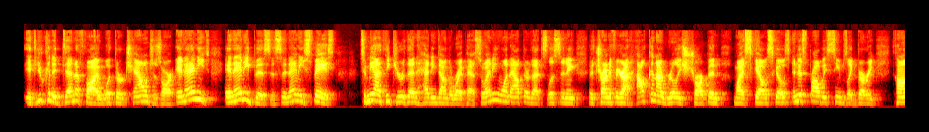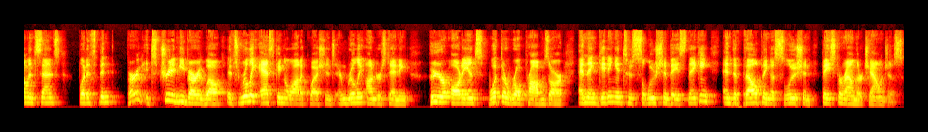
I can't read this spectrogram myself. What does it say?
if you can identify what their challenges are in any in any business, in any space, to me, I think you're then heading down the right path. So anyone out there that's listening is trying to figure out how can I really sharpen my scale skills? And this probably seems like very common sense, but it's been very, it's treated me very well. It's really asking a lot of questions and really understanding who your audience, what their real problems are, and then getting into solution-based thinking and developing a solution based around their challenges.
